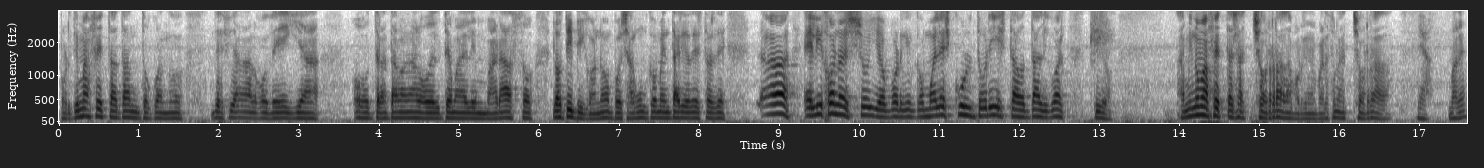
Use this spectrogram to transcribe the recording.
¿por qué me afecta tanto cuando decían algo de ella o trataban algo del tema del embarazo? Lo típico, ¿no? Pues algún comentario de estos de, ah, el hijo no es suyo porque como él es culturista o tal, igual. Tío, a mí no me afecta esa chorrada porque me parece una chorrada. Ya. ¿vale?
